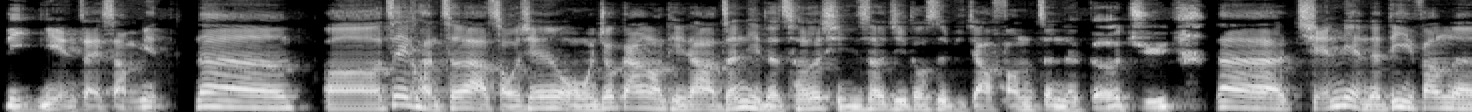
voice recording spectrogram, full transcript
理念在上面。那呃，这款车啊，首先我们就刚刚提到，整体的车型设计都是比较方正的格局。那前脸的地方呢，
